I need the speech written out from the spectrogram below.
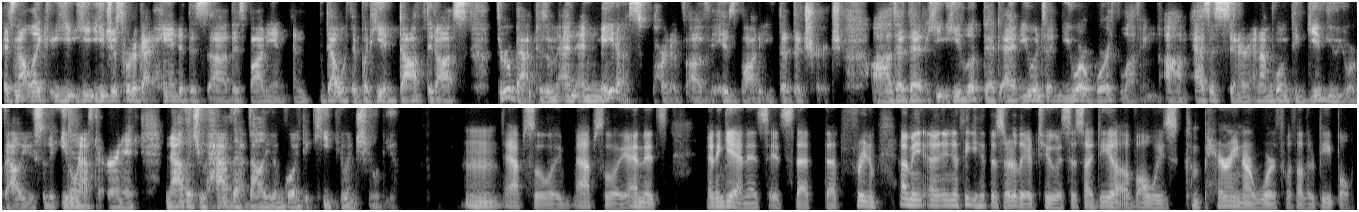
It's not like he, he, he just sort of got handed this, uh, this body and, and dealt with it, but he adopted us through baptism and, and made us part of, of his body, the, the church, uh, that, that he, he looked at, at you and said, you are worth loving um, as a sinner, and I'm going to give you your value so that you don't have to earn it. Now that you have that value, I'm going to keep you and shield you. Mm, absolutely. Absolutely. And it's, and again it's it's that that freedom i mean and i think you hit this earlier too it's this idea of always comparing our worth with other people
